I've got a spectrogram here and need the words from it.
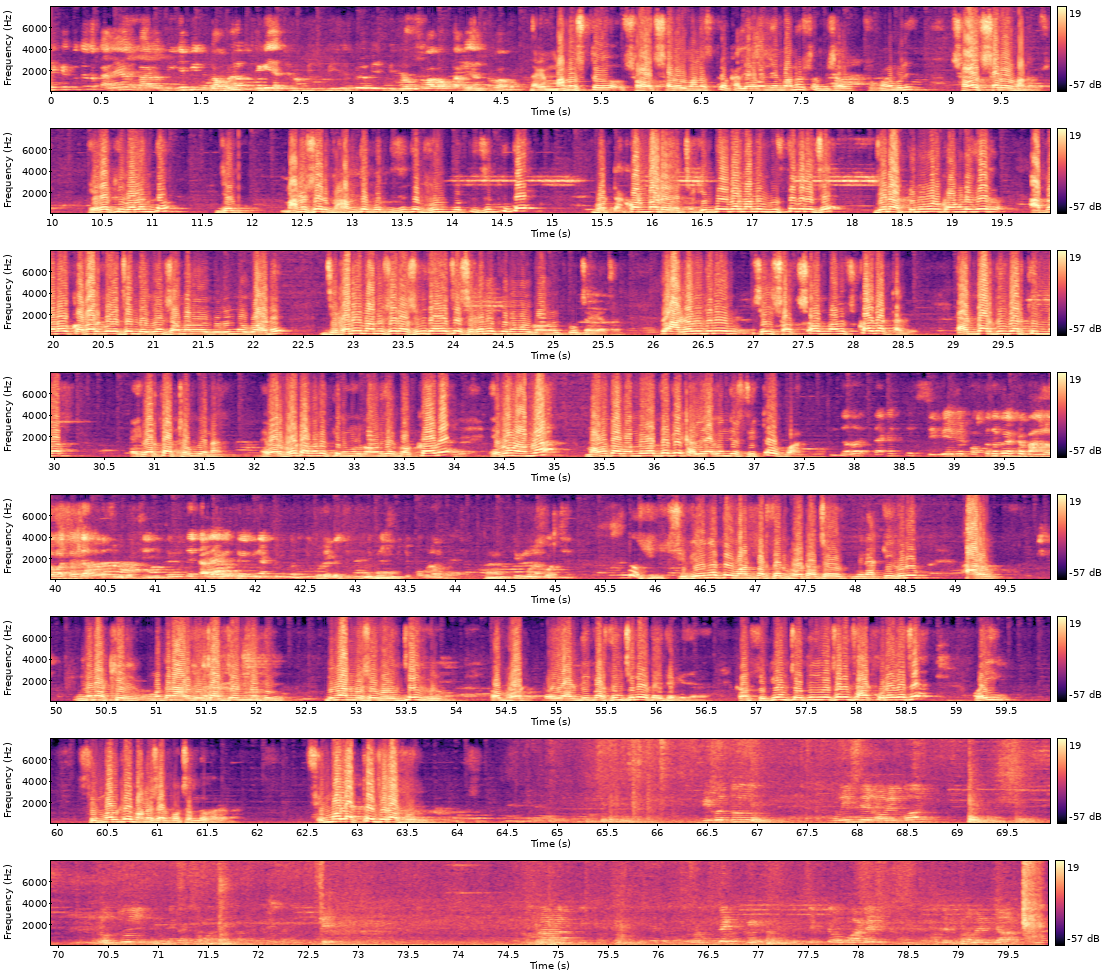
দেখেন মানুষ তো সহজ সরল মানুষ তো কালিয়াগঞ্জের মানুষ আমি সব- সবসময় বলি সহজ সরল মানুষ। এরা কি বলেন তো? যে মানুষের ভ্রান্ত প্রতিশ্রুতিতে ভুল প্রতিশ্রুতিতে ভোটটা কনভার্ট হয়ে যাচ্ছে। কিন্তু এবার মানুষ বুঝতে পেরেছে যে না তৃণমূল কংগ্রেসের আপনারাও কভার করেছেন দেখবেন সম্মান বিভিন্ন ওয়ার্ডে। যেখানে মানুষের অসুবিধা হয়েছে সেখানে তৃণমূল কংগ্রেস পৌঁছে গেছে। তো আগামী দিনে সেই সৎ সৎ মানুষ কয়বার থাকে একবার দুইবার তিনবার? এবার তো আর ঠকবে না। এবার ভোট আমাদের তৃণমূল কংগ্রেসের পক্ষে হবে এবং আমরা মমতা বন্দ্যোপাধ্যায়কে কালিয়াগঞ্জের সিটটা উপহার সিপিএম এ তো ওয়ান পার্সেন্ট ভোট আছে মীনাক্ষী ঘুরুক। আর মীনাক্ষীর মতন আরও দু চারজন নতুন বিমান বসু ঘুরুক, যেই ঘুরুক, ও ভোট ওই এক দুই পার্সেন্ট ছিল, ওটাই থেকে যাবে। কারণ সিপিএম চৌত্রিশ বছরে যা করে গেছে, ওই সিম্বলকে মানুষ আর পছন্দ করে না। সিম্বল একটাই জোড়া ফুল বিগত উনিশে নভেম্বর নতুন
